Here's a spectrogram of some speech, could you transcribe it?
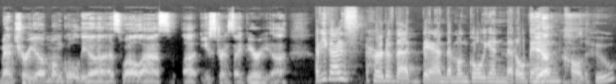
Manchuria, Mongolia, as well as uh, Eastern Siberia. Have you guys heard of that band, that Mongolian metal band Yep. called Hu?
